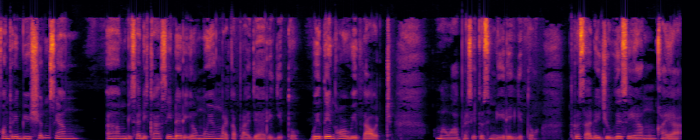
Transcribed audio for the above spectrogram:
contributions yang um, bisa dikasih dari ilmu yang mereka pelajari gitu. Within or without mawapres itu sendiri gitu. Terus ada juga sih yang kayak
